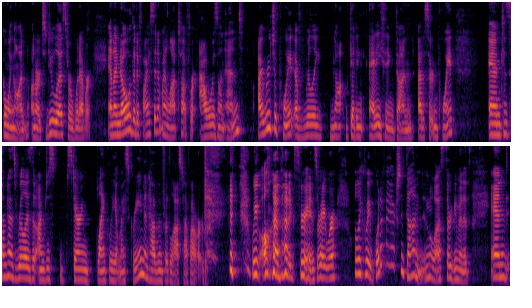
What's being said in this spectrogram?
going on on our to do list or whatever. And I know that if I sit at my laptop for hours on end, I reach a point of really not getting anything done at a certain point and can sometimes realize that I'm just staring blankly at my screen and have been for the last half hour. We've all had that experience, right? Where we're like, wait, what have I actually done in the last 30 minutes? And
